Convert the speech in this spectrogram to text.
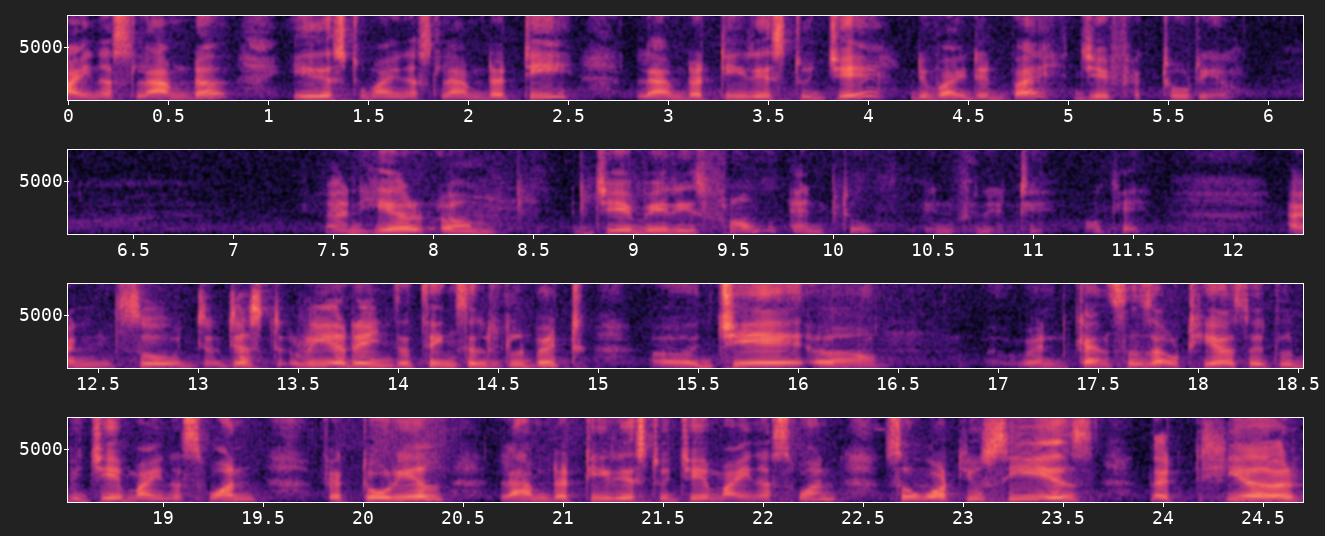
minus lambda e raised to minus lambda t lambda t raised to j divided by j factorial. And here um, j varies from n to infinity. Okay. And so, just rearrange the things a little bit uh, j uh, when cancels out here. So, it will be j minus 1 factorial lambda t raised to j minus 1. So, what you see is that here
